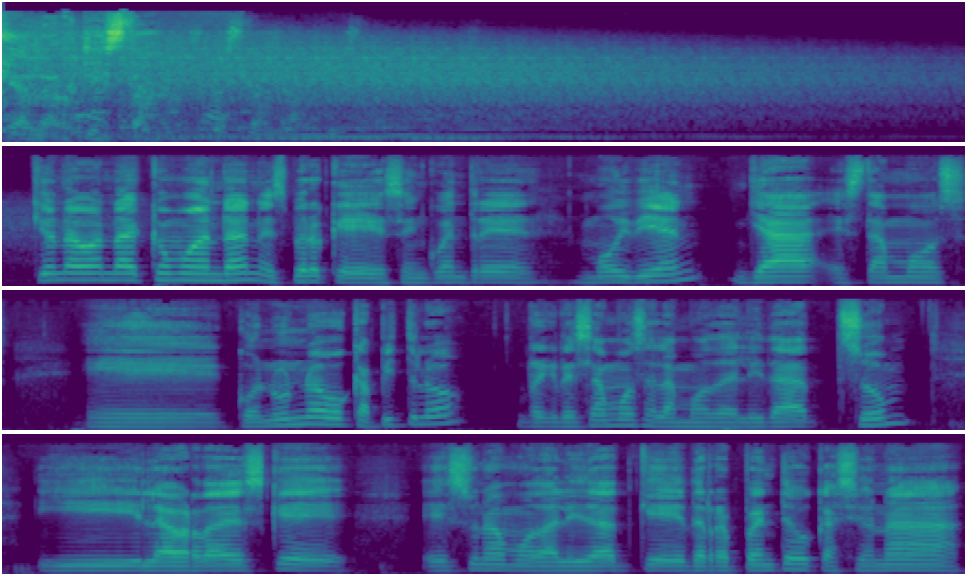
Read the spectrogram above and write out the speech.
Jaque al artista. ¿Qué onda, banda? ¿Cómo andan? Espero que se encuentren muy bien. Ya estamos eh, con un nuevo capítulo. Regresamos a la modalidad Zoom. Y la verdad es que es una modalidad que de repente ocasiona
